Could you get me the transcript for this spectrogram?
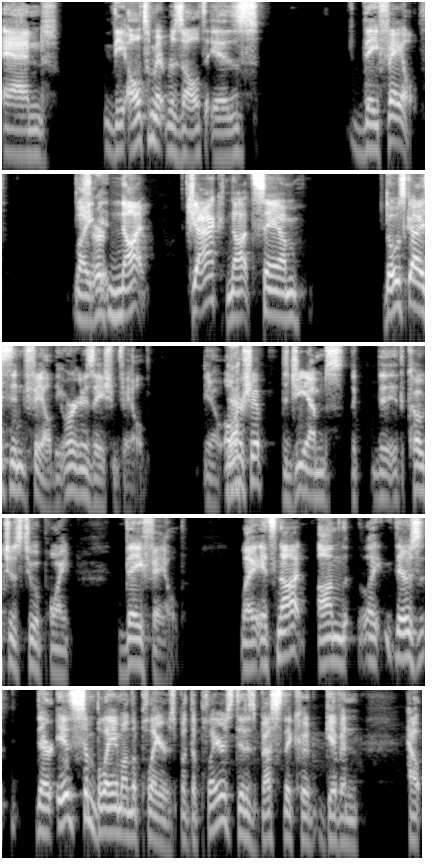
And the ultimate result is they failed. Like sure. not Jack, not Sam, those guys didn't fail. The organization failed. You know, ownership, yeah. the GMs, the, the, the coaches to a point, they failed. Like it's not on like there's there is some blame on the players, but the players did as best they could given how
